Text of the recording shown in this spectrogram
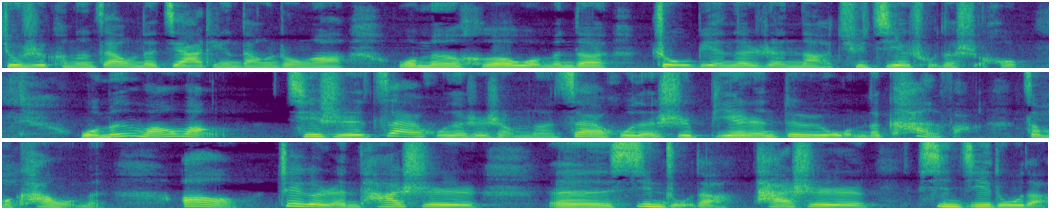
就是可能在我们的家庭当中啊，我们和我们的周边的人呢去接触的时候，我们往往其实在乎的是什么呢？在乎的是别人对于我们的看法，怎么看我们？哦，这个人他是呃信主的，他是信基督的，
